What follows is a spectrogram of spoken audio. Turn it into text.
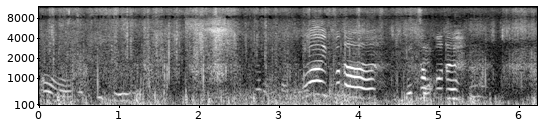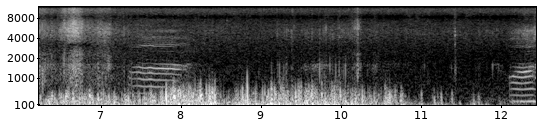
어. 와 이쁘다. 참고들 와. 와.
